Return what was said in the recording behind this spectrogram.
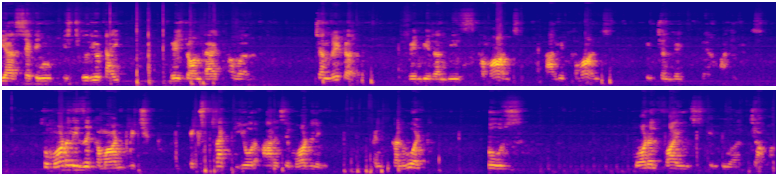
we are setting stereotype based on that our generator when we run these commands target commands it generates their artifacts so model is a command which extract your rsa modeling and convert those model files into a java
